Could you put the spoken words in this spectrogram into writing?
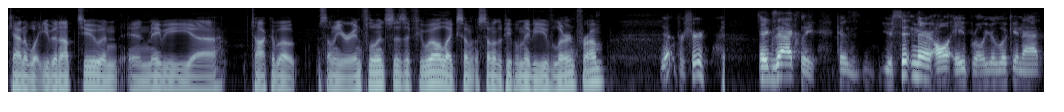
kind of what you've been up to, and and maybe uh, talk about some of your influences, if you will, like some some of the people maybe you've learned from. Yeah, for sure. Exactly, because you're sitting there all April. You're looking at,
